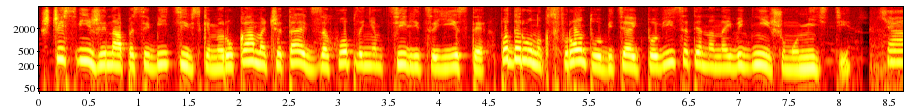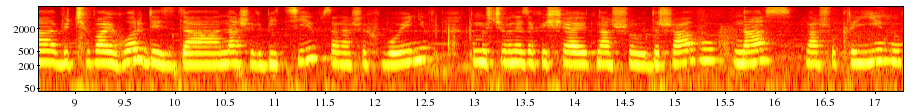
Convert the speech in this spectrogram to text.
Ще свіжі написи бійцівськими руками читають з захопленням ці ліцеїсти. Подарунок з фронту обіцяють повісити на найвиднішому місці. Я відчуваю гордість за наших бійців, за наших воїнів, тому що вони захищають нашу державу, нас, нашу країну.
